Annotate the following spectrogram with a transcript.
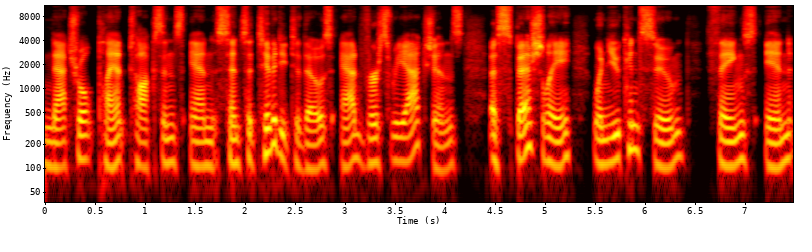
natural plant toxins and sensitivity to those adverse reactions, especially when you consume things in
